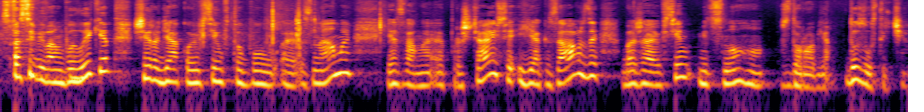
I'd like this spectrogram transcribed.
Спасибі вам велике. Щиро дякую всім, хто був е, з нами. Я з вами е, прощаюся і, як завжди, бажаю всім міцного здоров'я. До зустрічі.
